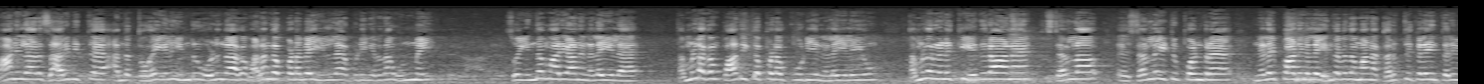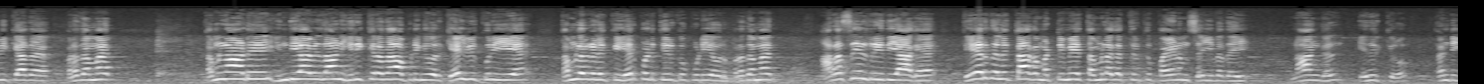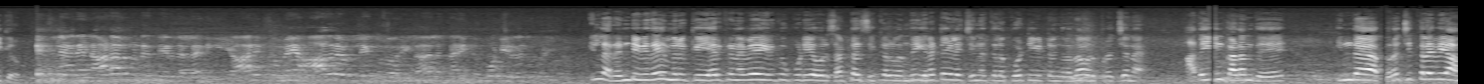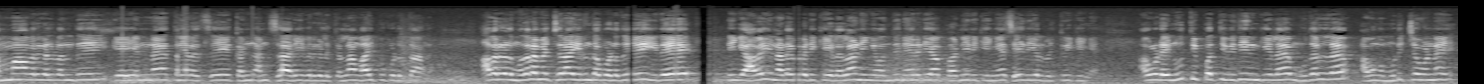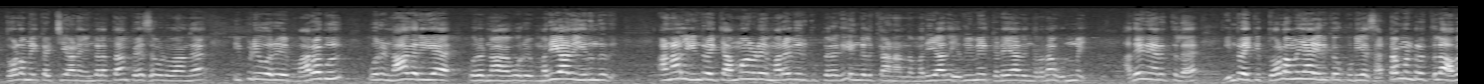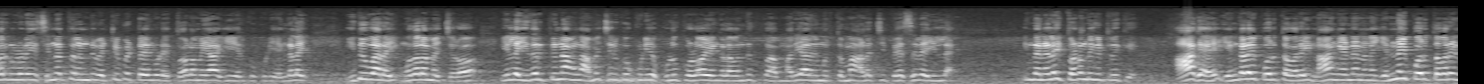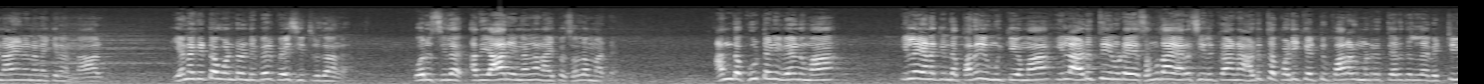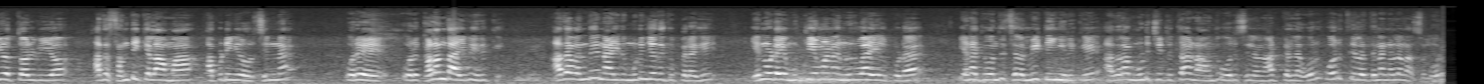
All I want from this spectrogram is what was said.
மாநில அரசு அறிவித்த அந்த தொகையில் இன்று ஒழுங்காக வழங்கப்படவே இல்லை அப்படிங்கிறது தான் உண்மை. ஸோ இந்த மாதிரியான நிலையில் தமிழகம் பாதிக்கப்படக்கூடிய நிலையிலையும் தமிழர்களுக்கு எதிரான ஸ்டெர்லா ஸ்டெர்லைட்டு போன்ற நிலைப்பாடுகளில் எந்த விதமான கருத்துக்களையும் தெரிவிக்காத பிரதமர் தமிழ்நாடு இந்தியாவில் தான் இருக்கிறதா அப்படிங்கிற ஒரு கேள்விக்குரிய தமிழர்களுக்கு ஏற்படுத்தி இருக்கக்கூடிய ஒரு பிரதமர் அரசியல் ரீதியாக தேர்தலுக்காக மட்டுமே தமிழகத்திற்கு பயணம் செய்வதை நாங்கள் எதிர்க்கிறோம் கண்டிக்கிறோம். இல்ல ரெண்டு விதயம் இருக்கு. ஏற்கனவே இருக்கக்கூடிய ஒரு சட்ட சிக்கல் வந்து இரட்டை இலை சின்னத்தில் போட்டியிட்டுங்கிறதா ஒரு பிரச்சனை. அதையும் கடந்து இந்த புரட்சி தலைவி அம்மா அவர்கள் வந்து என்ன தனியரசு கண் அன்சாரி இவர்களுக்கெல்லாம் வாய்ப்பு கொடுத்தாங்க. அவர்கள் முதலமைச்சராக இருந்த பொழுது இதே நீங்க அவை நடவடிக்கைகள் எல்லாம் நீங்க வந்து நேரடியாக பண்ணியிருக்கீங்க செய்திகள் விட்டுருக்கீங்க. அவருடைய நூத்தி பத்து விதியின் கீழே முதல்ல அவங்க முடிச்ச உடனே தோழமை கட்சியான எங்களை தான் பேச விடுவாங்க. இப்படி ஒரு மரபு ஒரு நாகரிக ஒரு நா- ஒரு மரியாதை இருந்தது. ஆனால் இன்றைக்கு அம்மாவுடைய மறைவிற்கு பிறகு எங்களுக்கான அந்த மரியாதை எதுவுமே கிடையாதுங்கிறதா உண்மை. அதே நேரத்தில் இன்றைக்கு தோழமையாக இருக்கக்கூடிய சட்டமன்றத்தில் அவர்களுடைய சின்னத்தில் நின்று வெற்றி பெற்ற எங்களுடைய தோழமையாகி இருக்கக்கூடிய எங்களை இதுவரை முதலமைச்சரோ இல்லை இதற்குன்னு அவங்க அமைச்சிருக்கக்கூடிய குழுக்களோ எங்களை வந்து மரியாதை நிமித்தமாக அழைச்சி பேசவே இல்லை. இந்த நிலை தொடர்ந்துகிட்டு இருக்கு. ஆக எங்களை பொறுத்தவரை நாங்கள் என்ன நினை என்னை பொறுத்தவரை நான் என்ன நினைக்கிறேன்னா எனக்கிட்ட ஒன்று ரெண்டு பேர் பேசிகிட்டு இருக்காங்க. ஒரு சிலர் அது யார் என்னென்னா நான் இப்போ சொல்ல மாட்டேன். அந்த கூட்டணி வேணுமா? இல்லை எனக்கு இந்த பதவி முக்கியமா? இல்லை அடுத்து என்னுடைய சமுதாய அரசியலுக்கான அடுத்த படிக்கட்டு பாராளுமன்ற தேர்தலில் வெற்றியோ தோல்வியோ அதை சந்திக்கலாமா? அப்படிங்கிற ஒரு சின்ன ஒரு ஒரு கலந்தாய்வு இருக்குது அதை வந்து நான் இது முடிஞ்சதுக்கு பிறகு என்னுடைய முக்கியமான நிர்வாகிகள் கூட எனக்கு வந்து சில மீட்டிங் இருக்குது அதெல்லாம் முடிச்சிட்டு தான் நான் வந்து ஒரு சில நாட்களில் ஒரு ஒரு சில தினங்களில் நான் சொல்லுவேன்.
